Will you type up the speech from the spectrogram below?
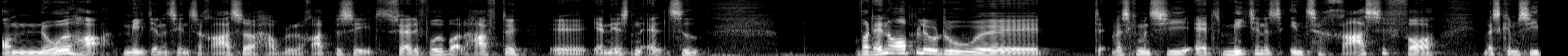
om noget har mediernes interesse, og har vel ret beset, særligt fodbold, haft det øh, ja, næsten altid. Hvordan oplever du, øh, hvad skal man sige, at mediernes interesse for, hvad skal man sige,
